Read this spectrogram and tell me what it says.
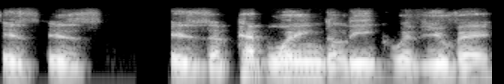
is is is Pep winning the league with Juve?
